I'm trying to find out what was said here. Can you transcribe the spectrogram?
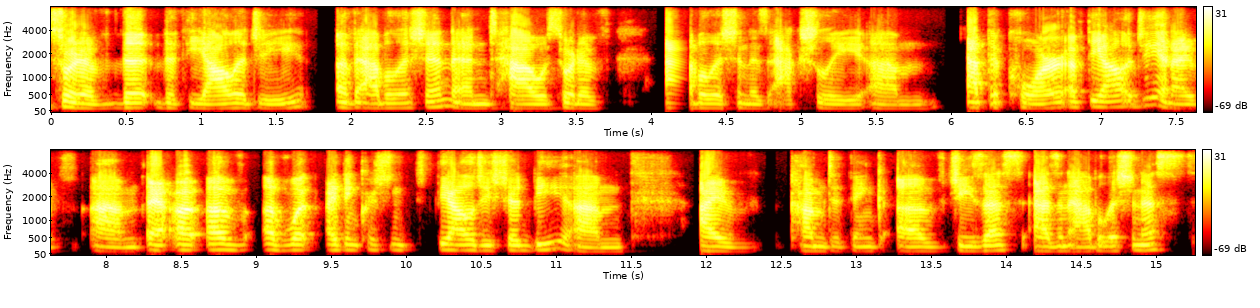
sort of the the theology of abolition and how sort of abolition is actually um, at the core of theology and I've um, of of what I think Christian theology should be. Um, I've come to think of Jesus as an abolitionist,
